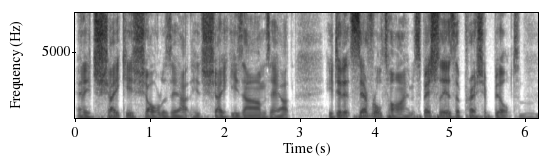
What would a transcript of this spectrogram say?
and he'd shake his shoulders out, he'd shake his arms out. He did it several times, especially as the pressure built. Hmm.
